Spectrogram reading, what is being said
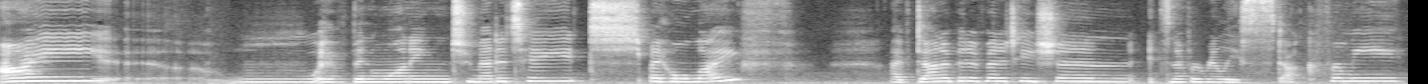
I have been wanting to meditate my whole life. I've done a bit of meditation. It's never really stuck for me.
